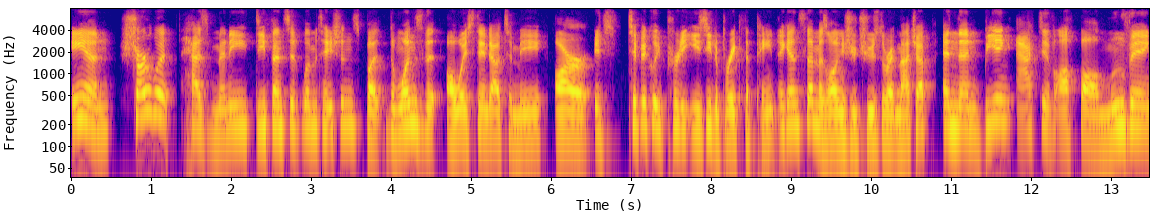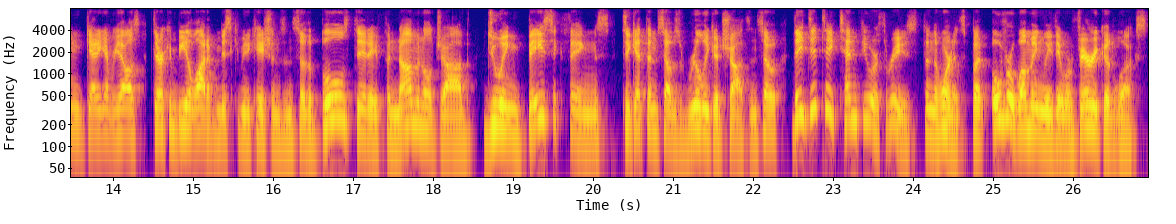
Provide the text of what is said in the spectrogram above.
And Charlotte has many defensive limitations, but the ones that always stand out to me are it's typically pretty easy to break the paint against them as long as you choose the right matchup. And then being active off ball, moving, getting everything else, there can be a lot of miscommunications. And so the Bulls did a phenomenal job doing basic things to get themselves really good shots. And so they did take 10 fewer threes than the Hornets, but overwhelmingly they were very good looks.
